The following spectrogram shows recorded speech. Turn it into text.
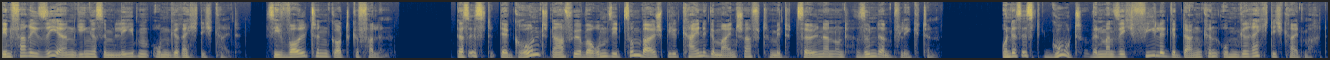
Den Pharisäern ging es im Leben um Gerechtigkeit. Sie wollten Gott gefallen. Das ist der Grund dafür, warum sie zum Beispiel keine Gemeinschaft mit Zöllnern und Sündern pflegten. Und es ist gut, wenn man sich viele Gedanken um Gerechtigkeit macht.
